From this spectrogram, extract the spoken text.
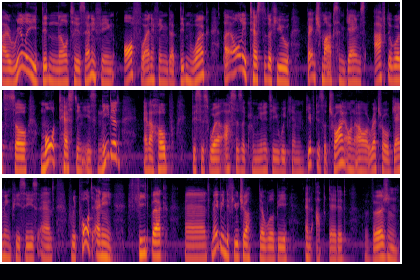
I really didn't notice anything off or anything that didn't work. I only tested a few benchmarks and games afterwards, so more testing is needed. And I hope this is where us as a community we can give this a try on our retro gaming PCs and report any feedback and maybe in the future there will be an updated version.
